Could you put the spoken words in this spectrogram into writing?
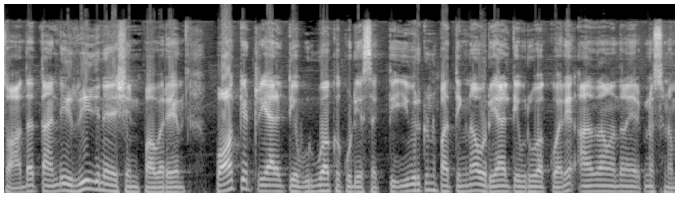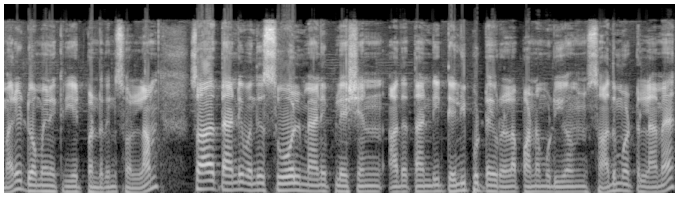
ஸோ அதை தாண்டி ரீஜெனரேஷன் பவர் பாக்கெட் ரியாலிட்டியை உருவாக்கக்கூடிய சக்தி இவருக்குன்னு பார்த்தீங்கன்னா ஒரு ரியாலிட்டியை உருவாக்குவார். அதான் வந்து நான் ஏற்கனவே சொன்ன மாதிரி டொமைனை கிரியேட் பண்ணுறதுன்னு சொல்லலாம். ஸோ அதை தாண்டி வந்து சோல் மேனிப்புலேஷன் அதை தாண்டி டெலிபுட்டை இவரெல்லாம் பண்ண முடியும். ஸோ அது மட்டும் இல்லாமல்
